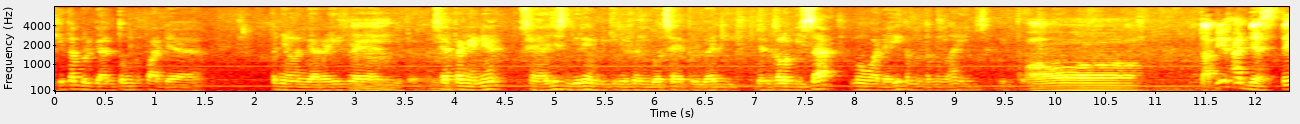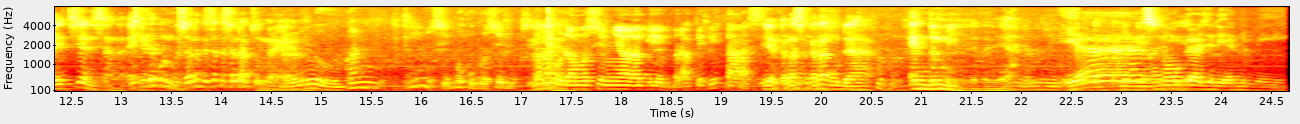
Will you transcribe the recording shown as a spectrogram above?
kita bergantung kepada penyelenggara event gitu. Saya pengennya saya aja sendiri yang bikin event buat saya pribadi. Dan kalau bisa mewadahi teman-teman lain. Gitu. Oh. Tapi ada stage-nya di sana. Eh kita belum ke sana, kita ke sana tuh, men. Belum kan ini sibuk kubur sibuk. Sekarang Iya. udah musimnya lagi beraktivitas. Iya, karena sekarang udah endemi katanya. Iya, Endemi lagi. semoga jadi endemi.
